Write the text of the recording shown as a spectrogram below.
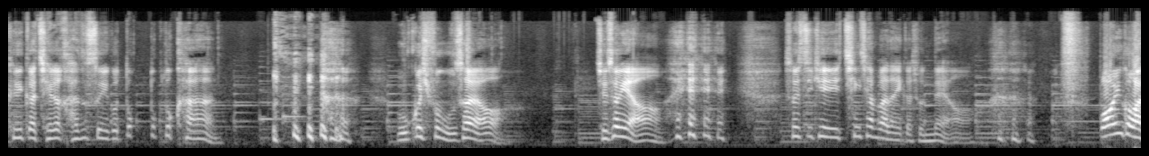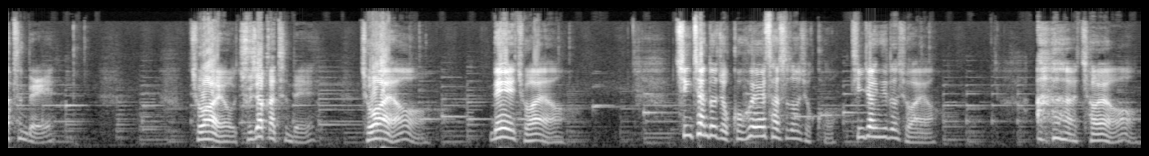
그러니까 제가 가능성 있고 똑, 똑똑한 웃고 싶으면 웃어요. 죄송해요. 솔직히 칭찬받으니까 좋네요. 뻥인 것 같은데. 좋아요. 주작 같은데. 좋아요. 네, 좋아요. 칭찬도 좋고, 호열사수도 좋고, 팀장님도 좋아요. 아, 저요.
